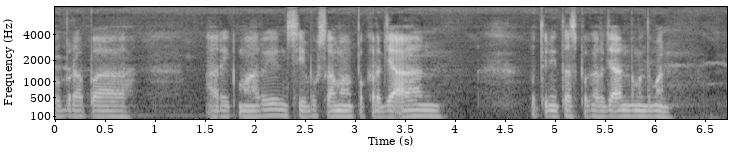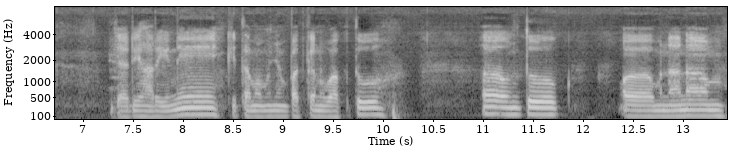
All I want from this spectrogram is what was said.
beberapa hari kemarin sibuk sama pekerjaan, rutinitas pekerjaan teman-teman. Jadi hari ini kita mau menyempatkan waktu eh, untuk eh, menanam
